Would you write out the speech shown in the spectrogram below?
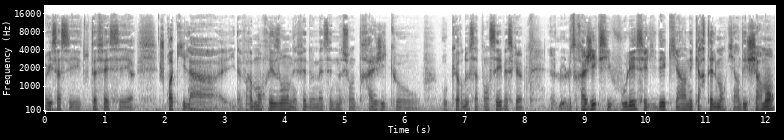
Oui, ça c'est tout à fait. C'est, je crois qu'il a, il a vraiment raison en effet de mettre cette notion de tragique au, au cœur de sa pensée, parce que le, tragique, si vous voulez, c'est l'idée qu'il y a un écartèlement, qu'il y a un déchirement,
